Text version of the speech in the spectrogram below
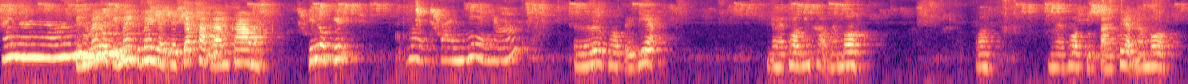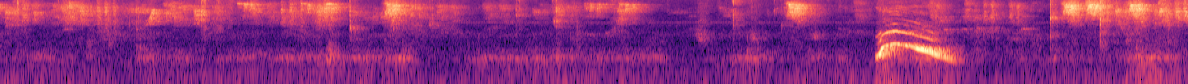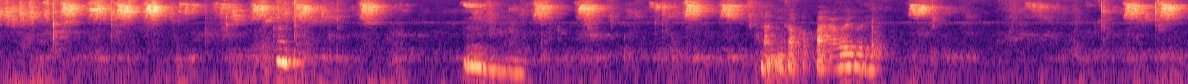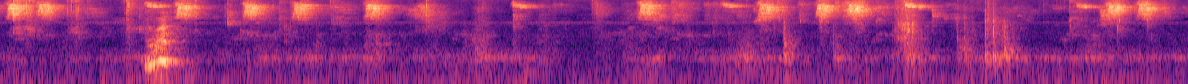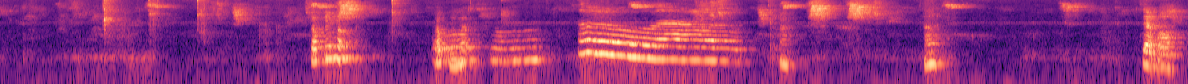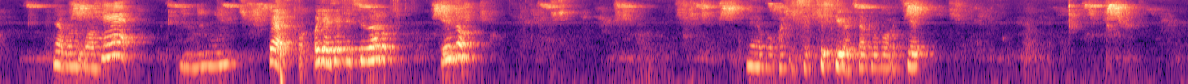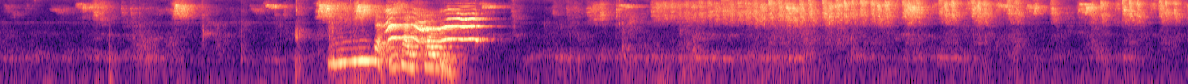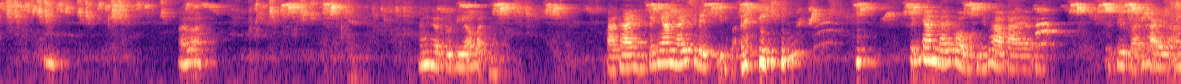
ให้น้องน้อง กินไหมลูกกินไหม กินไหมอย่าอย่าจับผักรามข้าวนะกินลูกกินไปเรียนเนาะเออพอไปเรียกได้พอกินข้าวน้ำบ่พอได้พอกินปลาแซ่บน้ำบ่ อืม อืม หนังอีกกับปลาไว้เลยเอาวะตกกินหรอกตกกินหรอก เออ เอาแซ่บบ่อยากบ่ลูกบ่ เช็ด อืมแซ่บบ่อยากเช็ดที่เสื้อลูก กินลูกแม่บอกว่าเช็ดที่เสื้อชอบบอกว่าเช็ดอืมจัดเป็นชันคนเอาวะ มันเหลือตัวเดียวแบบป่าไทยเป็นงานไหนสิได้กินไปเป็นงานไหนพอผมพาไปอะไปซื้อป่าไทยอะ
